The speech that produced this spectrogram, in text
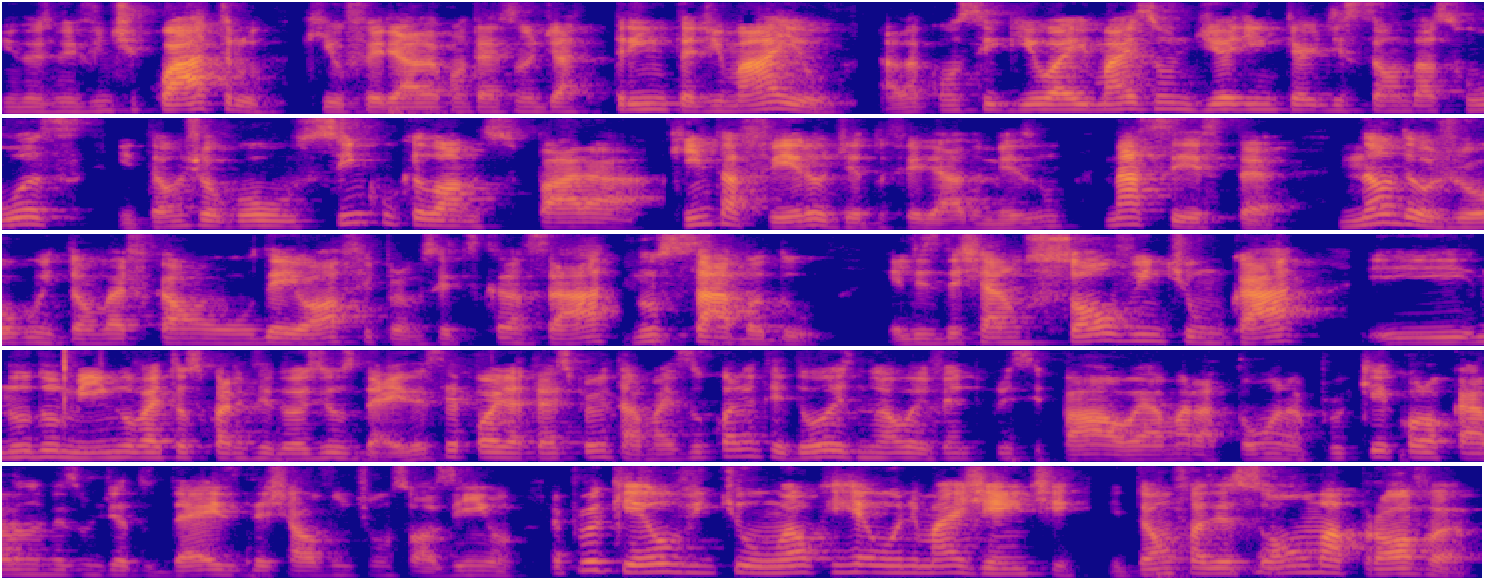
em 2024, que o feriado acontece no dia 30 de maio. Ela conseguiu aí mais um dia de interdição das ruas, então jogou os 5 km para quinta-feira, o dia do feriado mesmo. Na sexta, não deu jogo, então vai ficar um day off para você descansar. No sábado, eles deixaram só o 21K e no domingo vai ter os 42 e os 10. Aí você pode até se perguntar, mas o 42 não é o evento principal, é a maratona, por que colocar ela no mesmo dia do 10 e deixar o 21 sozinho? É porque o 21 é o que reúne mais gente. Então fazer só uma prova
